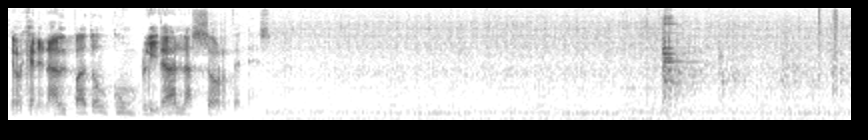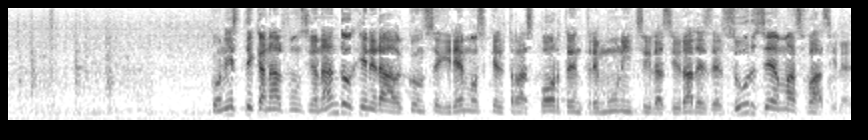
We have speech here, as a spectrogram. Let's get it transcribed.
el general Patton cumplirá las órdenes. Con este canal funcionando, general, conseguiremos que el transporte entre Múnich y las ciudades del sur sea más fáciles.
